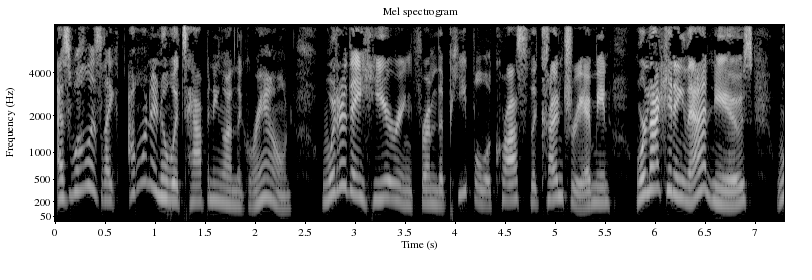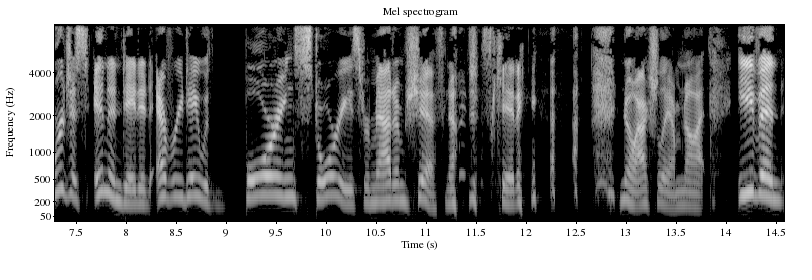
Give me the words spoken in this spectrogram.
as well as like, I want to know what's happening on the ground. What are they hearing from the people across the country? I mean, we're not getting that news. We're just inundated every day with boring stories from Adam Schiff. No, just kidding. no, actually, I'm not. Even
